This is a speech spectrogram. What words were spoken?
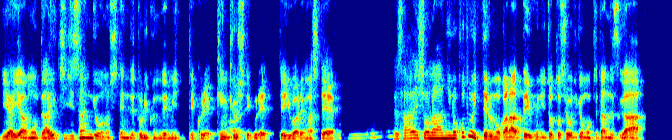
いやいや、もう第一次産業の視点で取り組んでみてくれ、研究してくれって言われまして、で最初何のことを言ってるのかなっていうふうにちょっと正直思ってたんですが、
